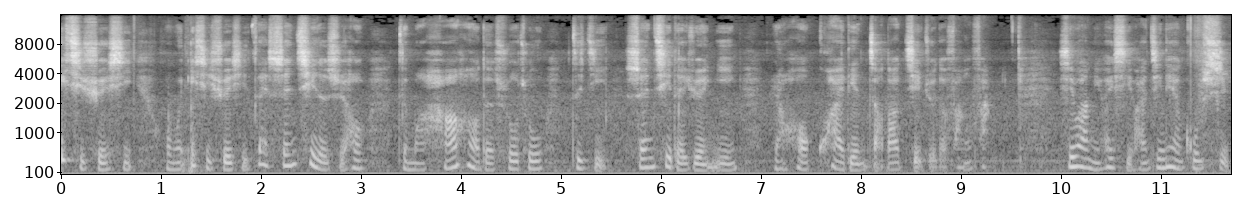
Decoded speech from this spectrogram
一起学习，我们一起学习，在生气的时候怎么好好的说出自己生气的原因，然后快点找到解决的方法。希望你会喜欢今天的故事，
